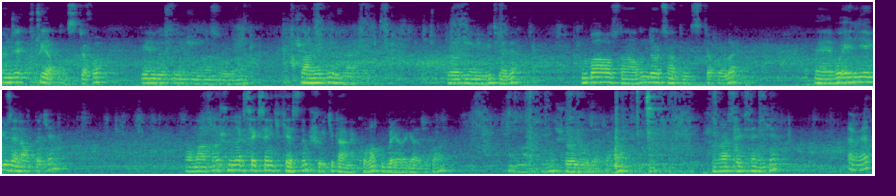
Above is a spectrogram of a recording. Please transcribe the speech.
önce kutu yaptım strafor. Yeni göstereyim şimdi nasıl olduğunu. Şu an yapıyoruz daha. Gördüğün gibi bitmedi. Bu Bauhaus'tan aldım 4 santim straforlar. Ee, bu 50'ye 100 en alttaki. Ondan sonra şunları 82 kestim. Şu iki tane kolon. Buraya da gelecek olan. Ondan sonra şöyle olacak yani. Şunlar 82. Evet.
